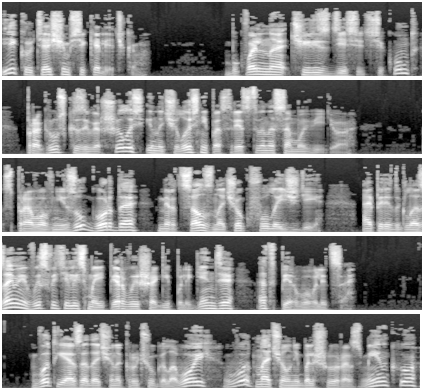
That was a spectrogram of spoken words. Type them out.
и крутящимся колечком. Буквально через 10 секунд прогрузка завершилась и началось непосредственно само видео. Справа внизу гордо мерцал значок Full HD, а перед глазами высветились мои первые шаги по легенде от первого лица. Вот я озадаченно кручу головой, вот начал небольшую разминку,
